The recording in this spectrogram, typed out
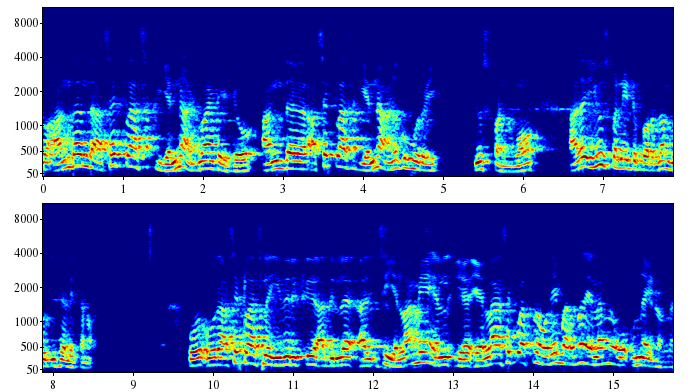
ஸோ அந்தந்த அசெட் கிளாஸுக்கு என்ன அட்வான்டேஜோ அந்த அசெட் கிளாஸுக்கு என்ன அணுகுமுறை யூஸ் பண்ணுமோ அதை யூஸ் பண்ணிட்டு போகிறது தான் புத்திசாலித்தனம். ஒரு ஒரு அசெட் கிளாஸில் இது இருக்குது அது அது சரி எல்லாமே எல்- எல்லா அசெட் கிளாஸுமே ஒரே மாதிரி இருந்தால் எல்லாமே ஒன்றாயிடும்ல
